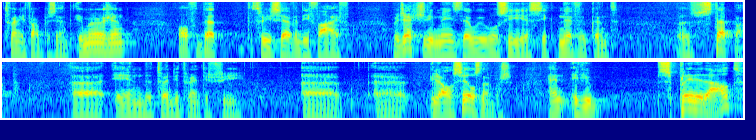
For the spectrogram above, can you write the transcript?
25% immersion of that 375, which actually means that we will see a significant uh, step up uh, in the 2023 uh, uh, sales numbers. And if you split it out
